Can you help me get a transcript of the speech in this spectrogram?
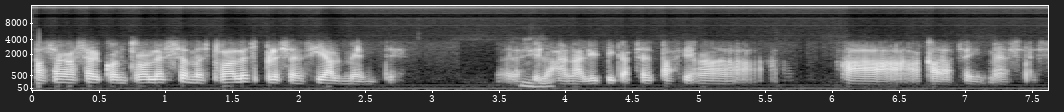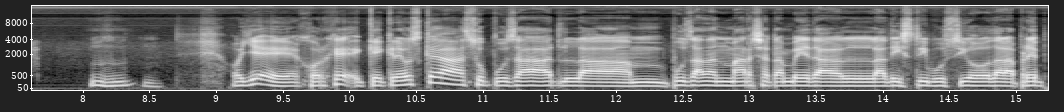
pasan a hacer controles semestrales presencialmente. Es decir las analíticas se espacian a, a cada seis meses Uh -huh. Oye, eh, Jorge, què creus que ha suposat la mm, posada en marxa també de la distribució de la PrEP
